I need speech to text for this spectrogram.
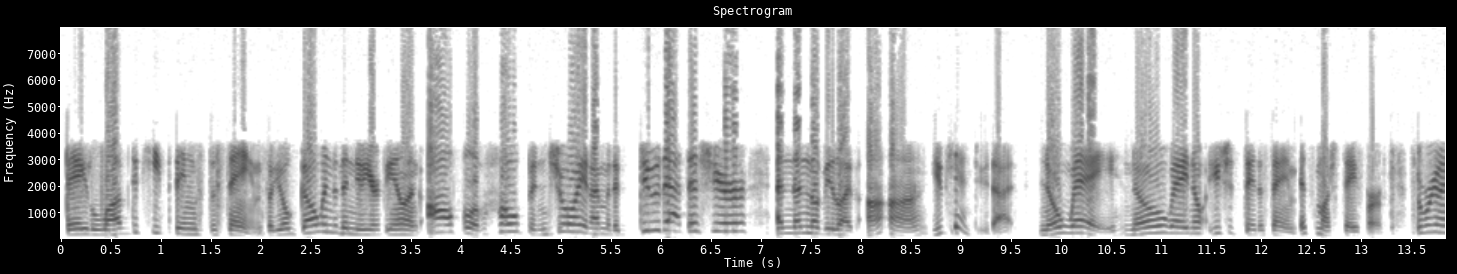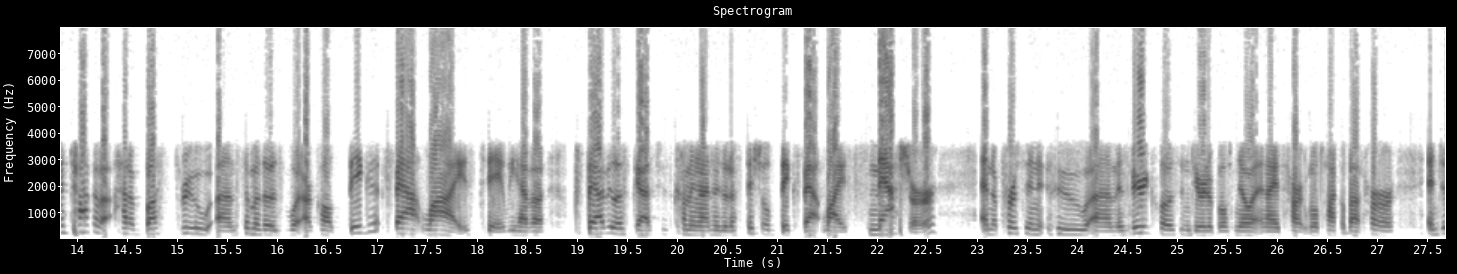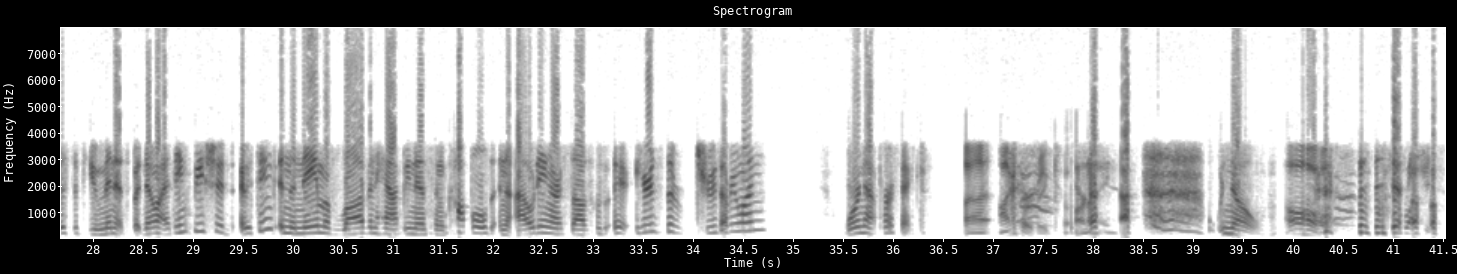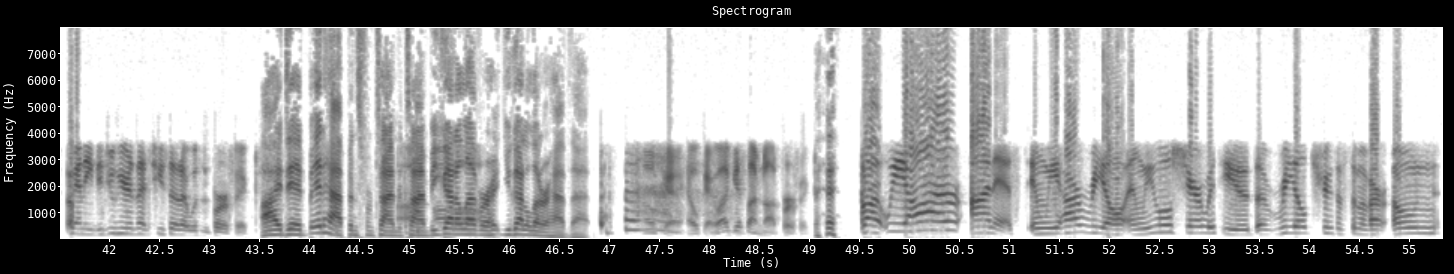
They love to keep things the same. So you'll go into the new year feeling all full of hope and joy, and I'm going to do that this year. And then they'll be like, uh uh-uh, uh, you can't do that. No way, no way, no. You should stay the same. It's much safer. So we're going to talk about how to bust through um, some of those what are called big fat lies today. We have a fabulous guest who's coming on who's an official big fat lie smasher and a person who um, is very close and dear to both Noah and I's heart. And we'll talk about her in just a few minutes. But Noah, I think we should. I think in the name of love and happiness and couples and outing ourselves. Because uh, here's the truth, everyone: we're not perfect. Uh, I'm perfect, aren't I? no. Oh, no. Benny, did you hear that? She said I wasn't perfect. I did. It happens from time to time, but you got to let her. You got to let her have that. Guess I'm not perfect. but we are honest and we are real, and we will share with you the real truth of some of our own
